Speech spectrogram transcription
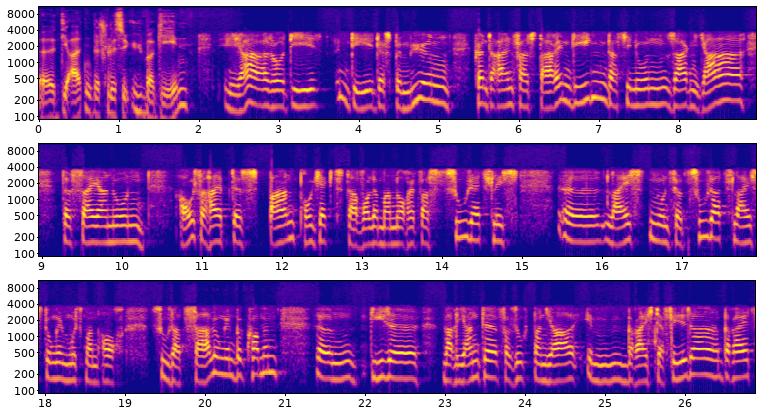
äh, die alten Beschlüsse übergehen? Ja, also die, die, das Bemühen könnte allenfalls darin liegen, dass sie nun sagen, ja, das sei ja nun außerhalb des Bahnprojekts, da wolle man noch etwas zusätzlich äh, leisten und für Zusatzleistungen muss man auch Zusatzzahlungen bekommen. Ähm, diese Variante versucht man ja im Bereich der Filter bereits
